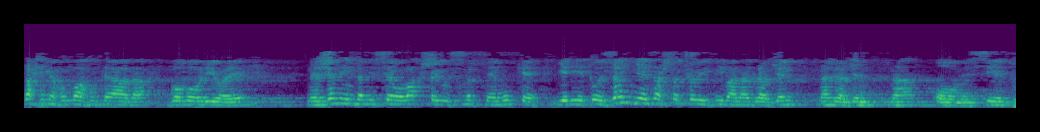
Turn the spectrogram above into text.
rahimehullahu ta'ala, govorio je, ne želim da mi se olakšaju smrtne muke, jer je to zadnje za što čovjek biva nagrađen, nagrađen na ovome svijetu.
